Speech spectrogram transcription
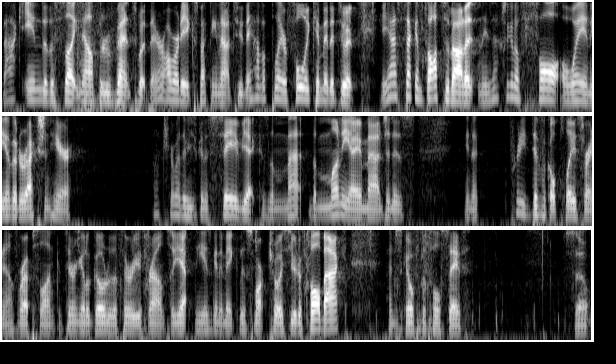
back into the site now through vents, but they're already expecting that too. They have a player fully committed to it. He has second thoughts about it, and he's actually going to fall away in the other direction here. Not sure whether he's going to save yet because the the money I imagine is in a pretty difficult place right now for Epsilon, considering it'll go to the 30th round. So yeah, he is going to make the smart choice here to fall back and just go for the full save. So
